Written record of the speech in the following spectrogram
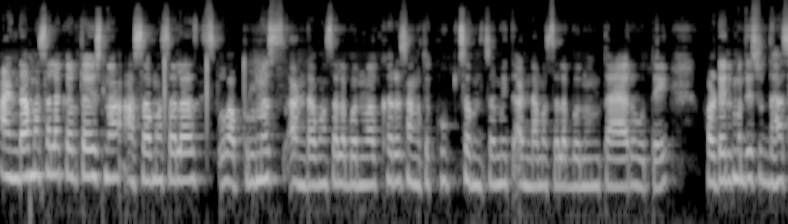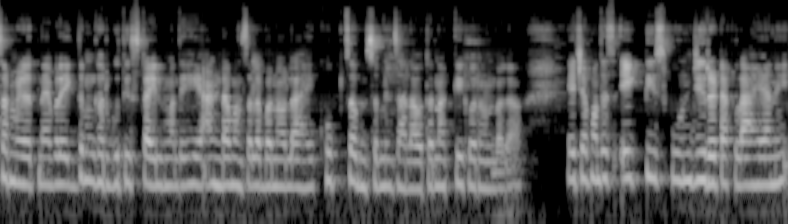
अंडा मसाला करता ना असा मसाला वापरूनच अंडा मसाला बनवा. खरं सांगते खूप चमचमीत अंडा मसाला बनवून तयार होते. हॉटेलमध्ये सुद्धा असं मिळत नाही बरं एकदम घरगुती स्टाईलमध्ये हे अंडा मसाला बनवला आहे. खूप चमचमीत झाला होता नक्की करून बघा. याच्यामध्येच एक टीस्पून जिरं टाकलं आहे आणि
